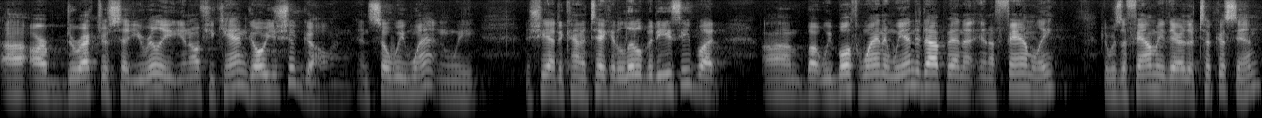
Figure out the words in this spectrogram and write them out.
uh, our director said, you really, you know, if you can go, you should go. And, and so we went, and we, and she had to kind of take it a little bit easy, but, um, but we both went, and we ended up in a, in a family. There was a family there that took us in.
